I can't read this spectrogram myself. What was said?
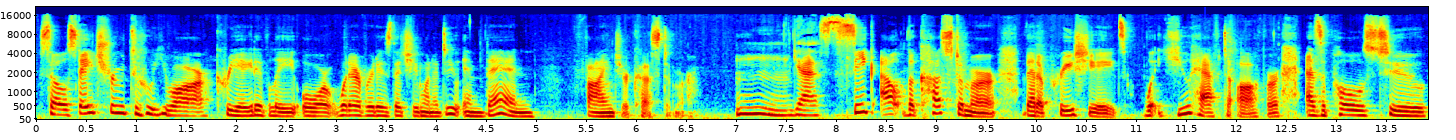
so stay true to who you are creatively or whatever it is that you want to do, and then find your customer. Mm, yes Seek out the customer that appreciates what you have to offer as opposed to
